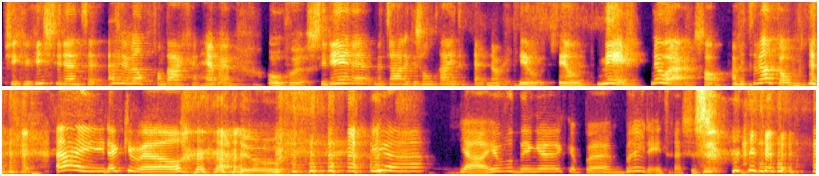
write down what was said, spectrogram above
psychologiestudenten en we willen vandaag gaan hebben over studeren, mentale gezondheid en nog heel veel meer. Noah, van harte welkom. Hi, dankjewel. Hallo. ja, ja, heel veel dingen. Ik heb uh, brede interesses.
